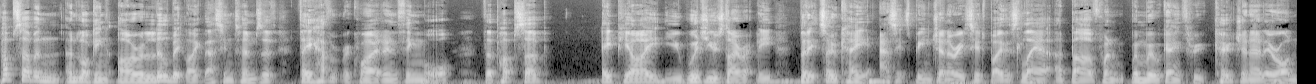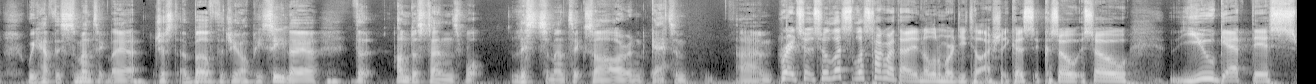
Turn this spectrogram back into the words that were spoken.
PubSub and, and logging are a little bit like that in terms of they haven't required anything more. The PubSub API you would use directly, but it's okay as it's been generated by this layer above. When, when we were going through CodeGen earlier on, we have this semantic layer just above the gRPC layer that understands what list semantics are and get and um, right. So, so let's let's talk about that in a little more detail, actually, because so so you get this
